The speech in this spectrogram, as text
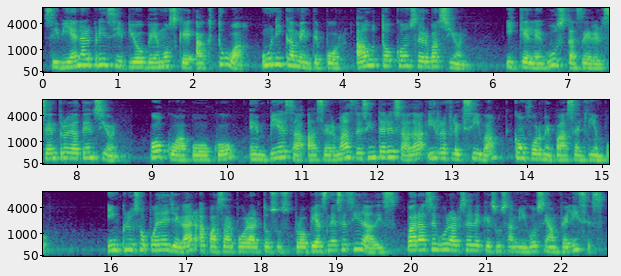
Si bien al principio vemos que actúa únicamente por autoconservación y que le gusta ser el centro de atención, poco a poco empieza a ser más desinteresada y reflexiva conforme pasa el tiempo. Incluso puede llegar a pasar por alto sus propias necesidades para asegurarse de que sus amigos sean felices,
